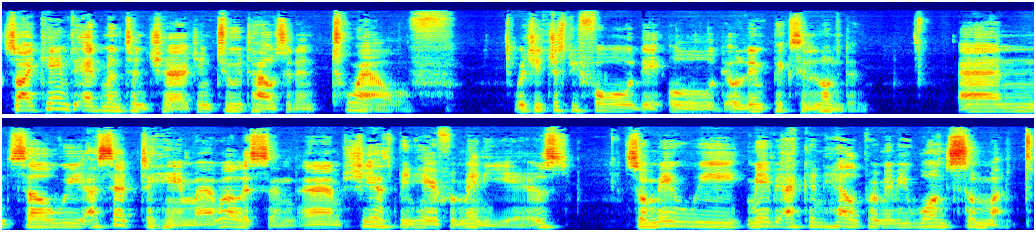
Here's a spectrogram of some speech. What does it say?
So I came to Edmonton Church in 2012, which is just before the, old, the Olympics in London. And so we, I said to him, uh, well, listen, um, she has been here for many years. So maybe we, maybe I can help her maybe once a month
